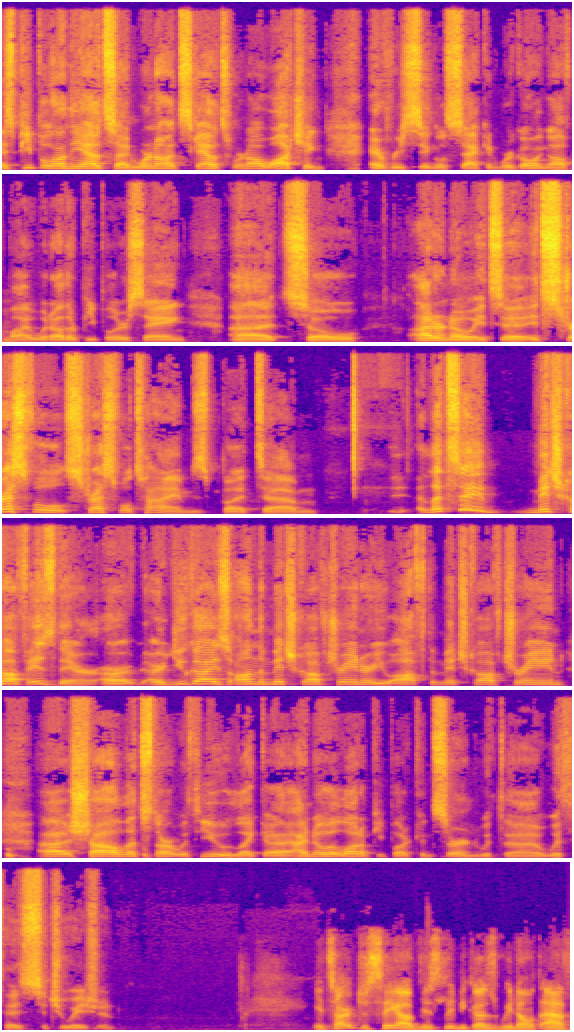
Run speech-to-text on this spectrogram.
as people on the outside, we're not scouts. We're not watching every single second. We're going off mm-hmm. by what other people are saying. Uh, so I don't know. It's a it's stressful stressful times, but um, let's say Michkov is there. Are are you guys on the Michkov train? Are you off the Michkov train? Uh Shal, let's start with you. Like uh, I know a lot of people are concerned with uh with his situation. It's hard to say obviously because we don't have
